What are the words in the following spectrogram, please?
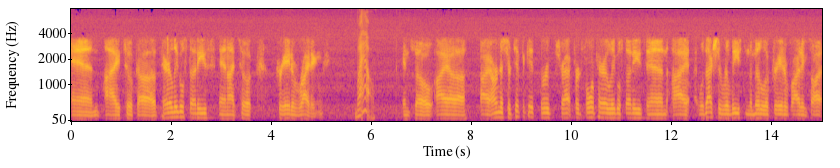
and I took uh, paralegal studies and I took creative writing. Wow. And so I uh, I earned a certificate through Stratford for paralegal studies, and I was actually released in the middle of creative writing. So I,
